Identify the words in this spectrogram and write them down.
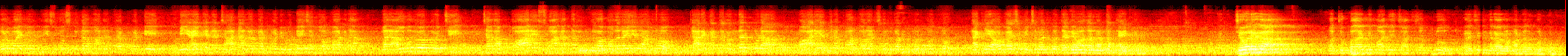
గురవైభవం తీసుకొస్తున్నాం అనేటటువంటి మీ ఐక్యత చాటాలన్నటువంటి ఉద్దేశంతో పాటుగా మరి అలుగునూరు నుంచి చాలా భారీ స్వాగతంతో మొదలయ్యే దాంట్లో కార్యకర్తలందరూ కూడా భారీ ఎత్తున పాల్గొనాల్సిందిగా కోరుకుంటూ నాకు ఈ అవకాశం ఇచ్చినందుకు ధన్యవాదాలు అన్న. థ్యాంక్ యూ చివరగా మా తుప్పదాటి మాజీ శాసనసభ్యులు రవిచంద్రరావు మండలి కోరుకుంటున్నాం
